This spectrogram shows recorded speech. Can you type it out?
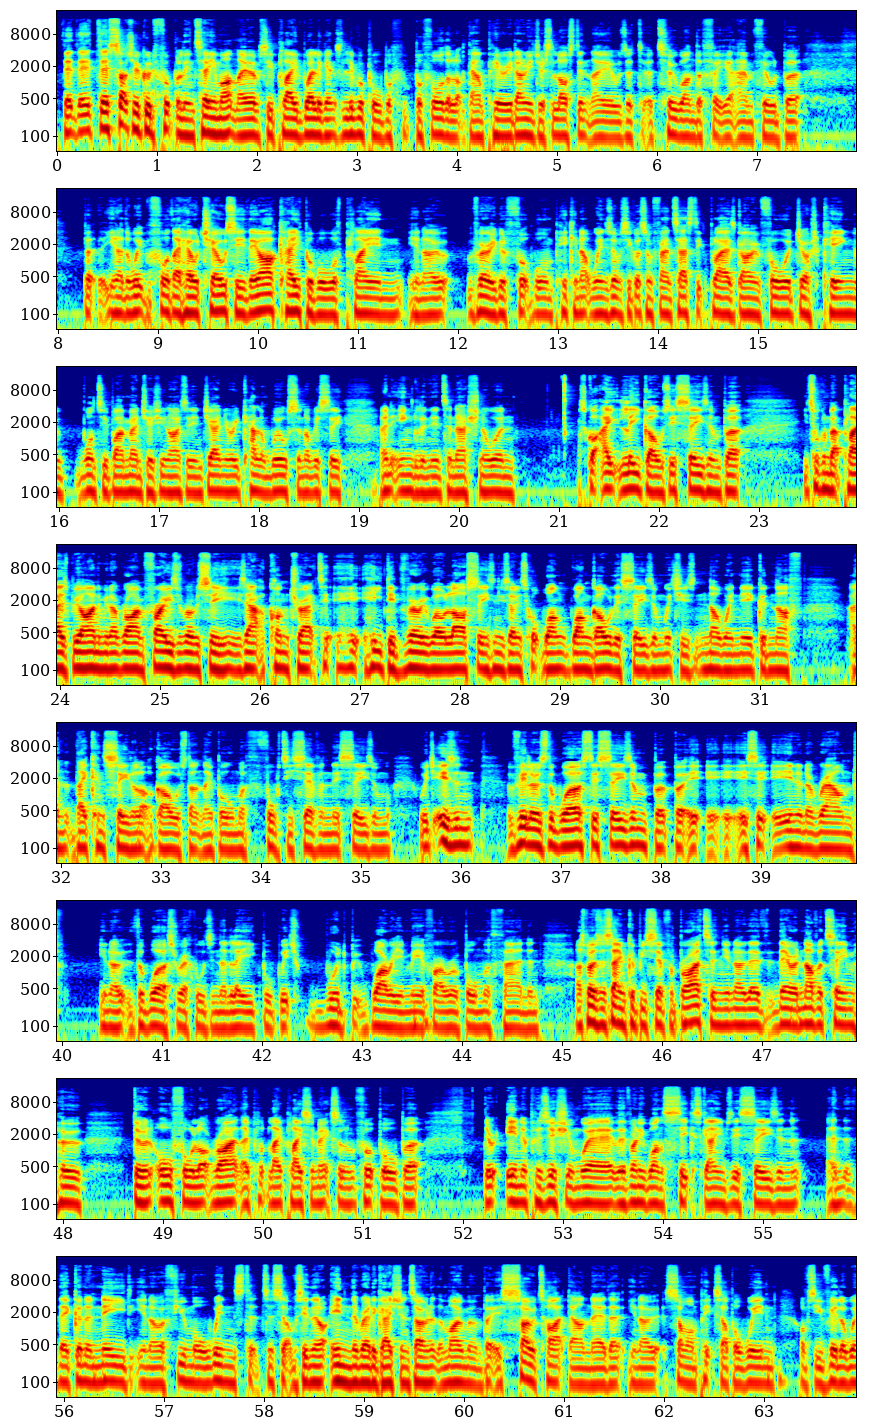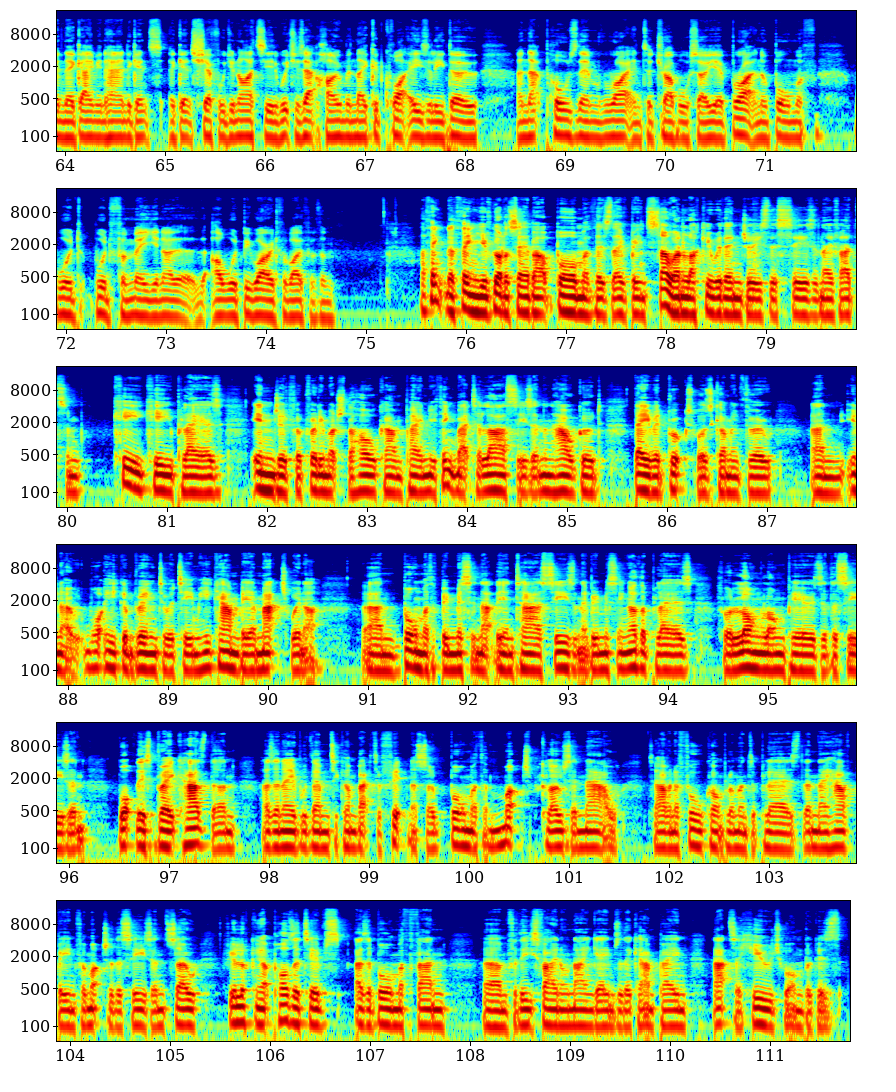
They're, they're, they're, such a good footballing team, aren't they? Obviously played well against Liverpool before the lockdown period. Only just lost, didn't they? It was a, a two-one defeat at Anfield, but but you know the week before they held Chelsea, they are capable of playing you know very good football and picking up wins. Obviously, got some fantastic players going forward. Josh King wanted by Manchester United in January. Callum Wilson, obviously an England international, and it's got eight league goals this season. But you're talking about players behind him. You know Ryan Fraser, obviously he's out of contract. He, he did very well last season. He's only got one one goal this season, which is nowhere near good enough and they concede a lot of goals, don't they? Bournemouth 47 this season, which isn't Villa's the worst this season, but but it, it, it's in and around you know the worst records in the league, but which would be worrying me if I were a Bournemouth fan. And I suppose the same could be said for Brighton. You know, they're they're another team who do an awful lot right. They they play some excellent football, but they're in a position where they've only won six games this season and they're going to need you know a few more wins to, to obviously they're not in the relegation zone at the moment but it's so tight down there that you know someone picks up a win. Obviously Villa win their game in hand against against Sheffield United which is at home and they could quite easily do and that pulls them right into trouble. So yeah Brighton and Bournemouth would would for me you know I would be worried for both of them. I think the thing you've got to say about Bournemouth is they've been so unlucky with injuries this season. They've had some key key players injured for pretty much the whole campaign. You think back to last season and how good David Brooks was coming through, and you know what he can bring to a team. He can be a match winner. And Bournemouth have been missing that the entire season. They've been missing other players for long, long periods of the season. What this break has done has enabled them to come back to fitness. So Bournemouth are much closer now to having a full complement of players than they have been for much of the season. So if you're looking at positives as a Bournemouth fan, um, for these final nine games of the campaign. That's a huge one because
